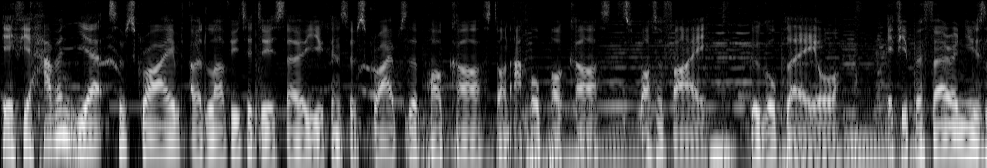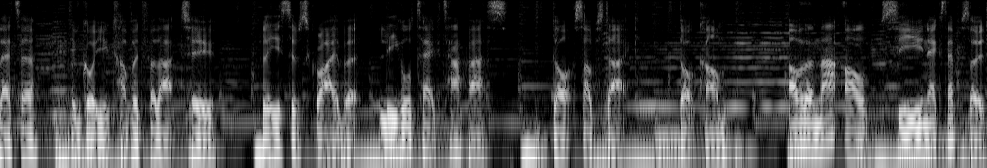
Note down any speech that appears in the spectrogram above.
If you haven't yet subscribed, I would love you to do so. You can subscribe to the podcast on Apple Podcasts, Spotify, Google Play, or if you prefer a newsletter, we've got you covered for that too. Please subscribe at legaltechtapas.substack.com. Other than that, I'll see you next episode.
